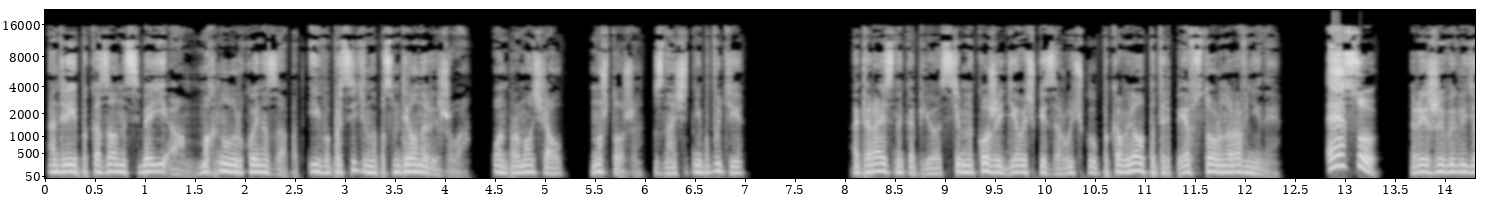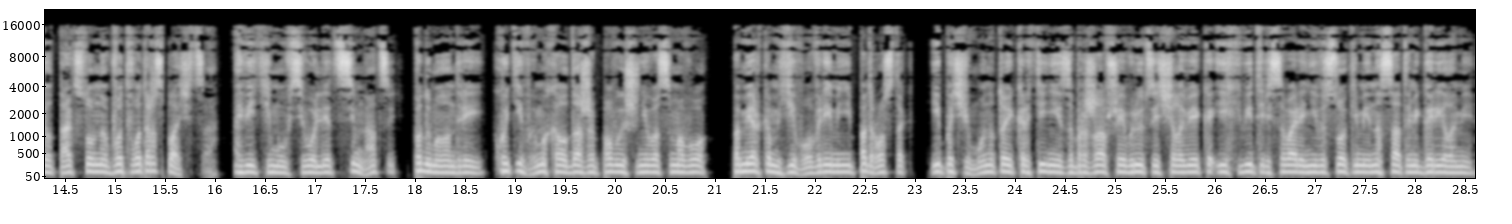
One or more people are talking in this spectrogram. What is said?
Андрей показал на себя и Ам, махнул рукой на запад и вопросительно посмотрел на Рыжего. Он промолчал. Ну что же, значит, не по пути. Опираясь на копье, с темнокожей девочкой за ручку, поковылял по трепе в сторону равнины. «Эсу!» Рыжий выглядел так, словно вот-вот расплачется. А ведь ему всего лет семнадцать, подумал Андрей, хоть и вымахал даже повыше него самого. По меркам его времени подросток. И почему на той картине, изображавшей эволюцию человека, их вид рисовали невысокими носатыми гориллами?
